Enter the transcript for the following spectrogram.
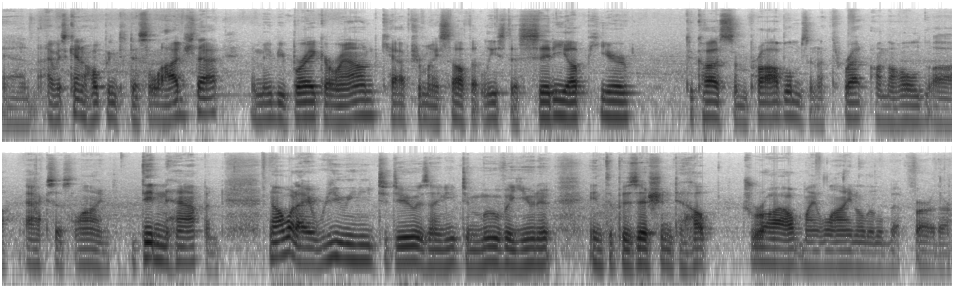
And I was kind of hoping to dislodge that and maybe break around, capture myself at least a city up here to cause some problems and a threat on the whole uh, line. Didn't happen. Now what I really need to do is I need to move a unit into position to help draw out my line a little bit further.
